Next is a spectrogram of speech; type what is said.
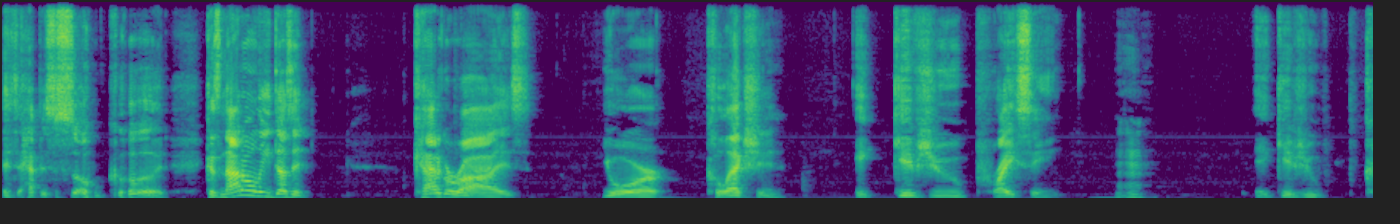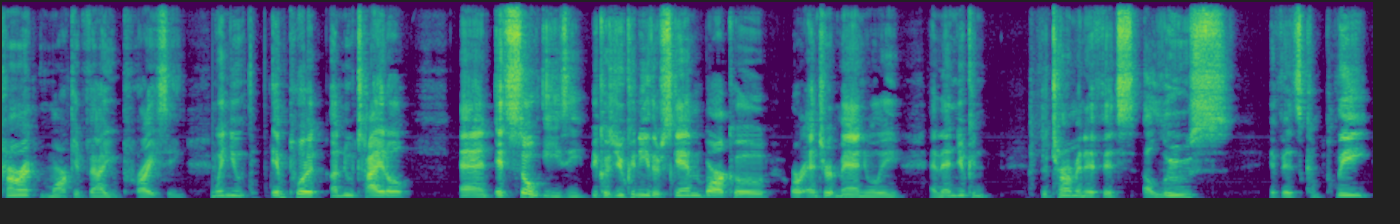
it's app is so good because not only does it categorize your collection, it gives you pricing. Mm-hmm. It gives you current market value pricing. When you input a new title, and it's so easy because you can either scan the barcode or enter it manually, and then you can determine if it's a loose, if it's complete,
